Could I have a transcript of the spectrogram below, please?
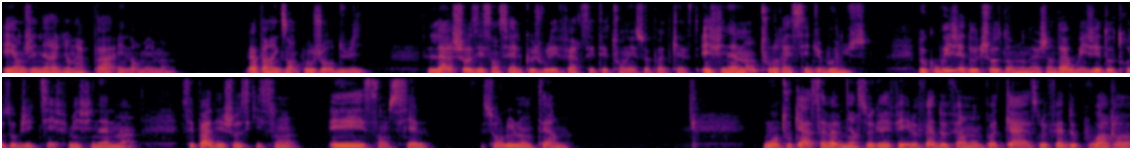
Et en général, il n'y en a pas énormément. Là, par exemple, aujourd'hui, la chose essentielle que je voulais faire, c'était tourner ce podcast. Et finalement, tout le reste, c'est du bonus. Donc oui, j'ai d'autres choses dans mon agenda, oui, j'ai d'autres objectifs, mais finalement, c'est pas des choses qui sont essentielles sur le long terme. Ou en tout cas, ça va venir se greffer. Le fait de faire mon podcast, le fait de pouvoir euh,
